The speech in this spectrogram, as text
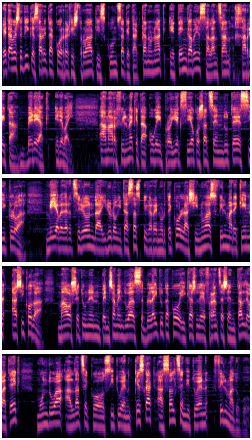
eta bestetik ezarritako erregistroak, hizkuntzak eta kanonak etengabe zalantzan jarrita, bereak ere bai. Amar filmek eta hogei proiekziok osatzen dute zikloa. Mila bederatzeron da irurogita zazpigarren urteko lasinuaz filmarekin hasiko da. Mao setunen pensamenduaz blaitutako ikasle frantzesen talde batek mundua aldatzeko zituen kezkak azaltzen dituen filma dugu.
